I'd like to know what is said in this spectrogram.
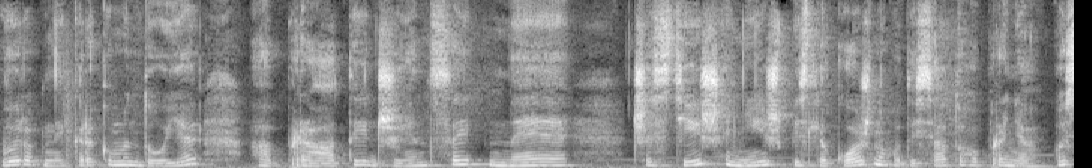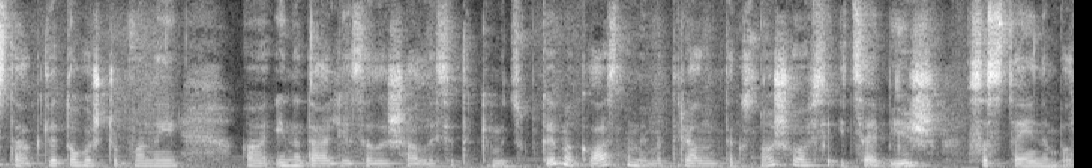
виробник рекомендує прати джинси не частіше, ніж після кожного десятого прання. Ось так, для того, щоб вони а, і надалі залишалися такими цупкими, класними, матеріал не так зношувався, і це більш sustainable.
